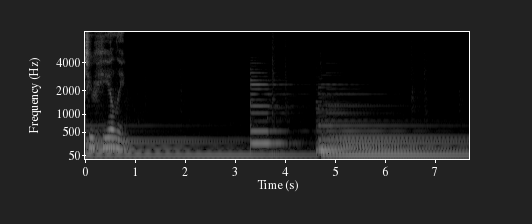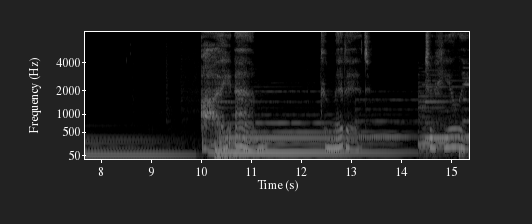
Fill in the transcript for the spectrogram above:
to healing. To healing.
